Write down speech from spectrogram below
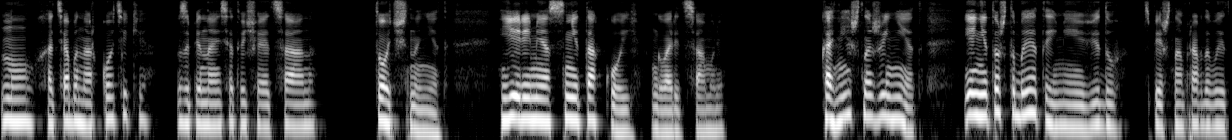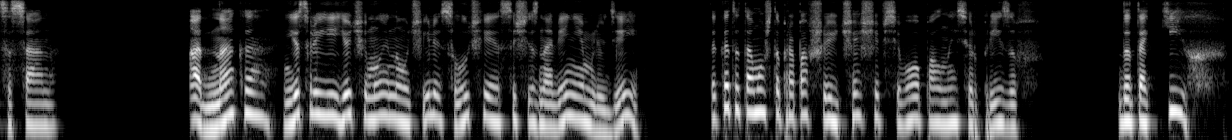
«Ну, хотя бы наркотики», — запинаясь, отвечает Саана. «Точно нет. Еремес не такой», — говорит Самуэль. Конечно же, нет. Я не то чтобы это имею в виду, спешно оправдывается Саана. Однако, если ее чему и научили случаи с исчезновением людей, так это тому, что пропавшие чаще всего полны сюрпризов, до таких,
